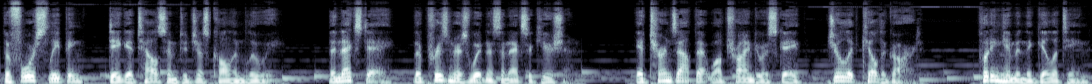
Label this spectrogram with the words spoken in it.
Before sleeping, Dega tells him to just call him Louis. The next day, the prisoners witness an execution. It turns out that while trying to escape, Juliet killed a guard. Putting him in the guillotine,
